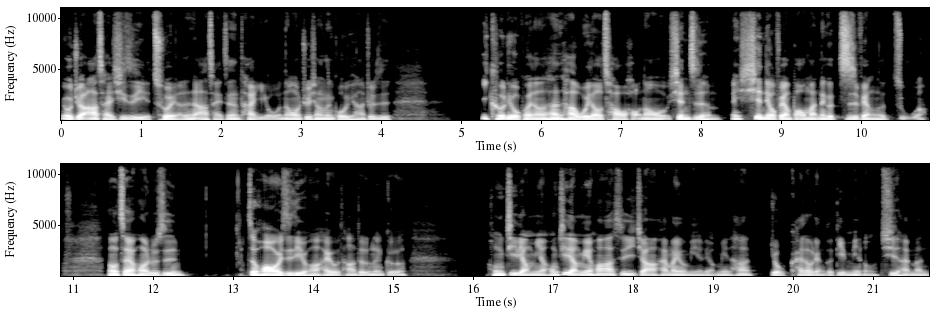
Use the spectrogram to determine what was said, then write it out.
因为我觉得阿财其实也脆啊，但是阿财真的太油。然后我觉得香蒸锅贴，它就是一颗六块，然后它它的味道超好，然后馅汁很哎馅料非常饱满，那个汁非常的足啊。然后再的话就是这化味之地的话，还有它的那个红记凉面啊，红记凉面的话，它是一家还蛮有名的凉面，它有开到两个店面哦，其实还蛮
